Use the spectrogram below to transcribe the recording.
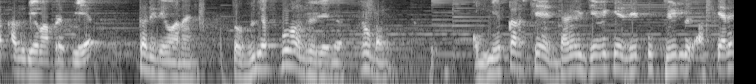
આખા વિડીયોમાં આપણે ક્લિયર કરી દેવાના છે. તો વીડિયો પૂરો જોઈ લેજો. શું ભાઈ મેકર્સ છે, જાણે જેવી કે જેટલી ફિલ્મ અત્યારે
